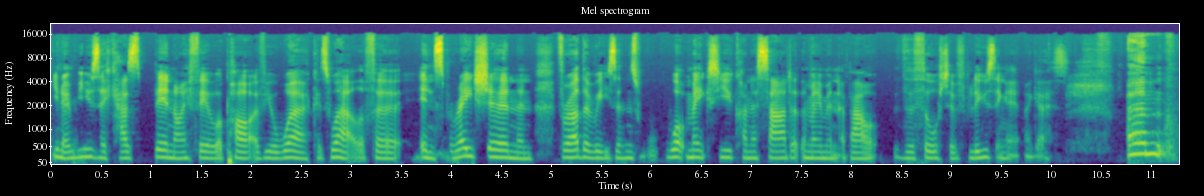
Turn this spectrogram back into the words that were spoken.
you know, music has been, I feel, a part of your work as well for inspiration and for other reasons. What makes you kind of sad at the moment about the thought of losing it, I guess? Um,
